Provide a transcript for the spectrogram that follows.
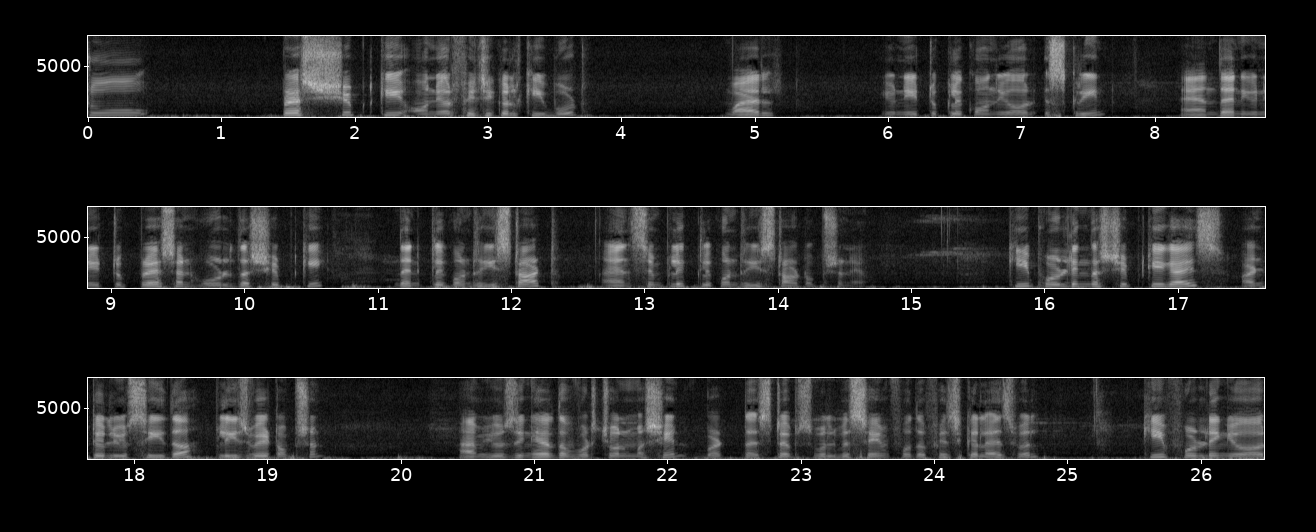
to press shift key on your physical keyboard while you need to click on your screen and then you need to press and hold the shift key then click on restart and simply click on restart option here. Keep holding the shift key guys until you see the please wait option. I'm using here the virtual machine but the steps will be same for the physical as well. Keep holding your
